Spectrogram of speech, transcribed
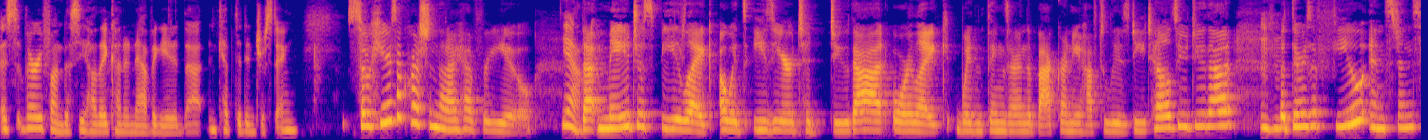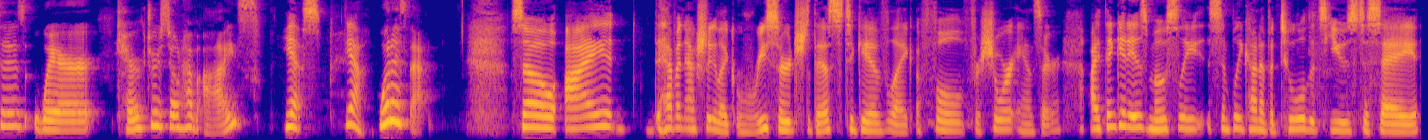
it's very fun to see how they kind of navigated that and kept it interesting. So here's a question that I have for you. Yeah. That may just be like, oh, it's easier to do that, or like when things are in the background, you have to lose details, you do that. Mm-hmm. But there's a few instances where characters don't have eyes. Yes. Yeah. What is that? So I haven't actually like researched this to give like a full for sure answer. I think it is mostly simply kind of a tool that's used to say,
